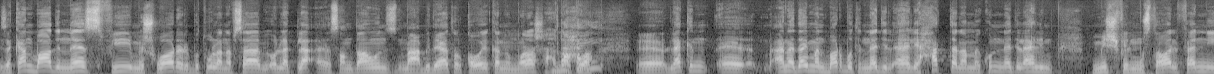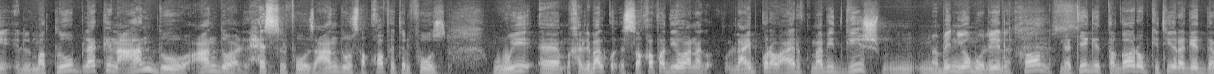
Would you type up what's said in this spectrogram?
إذا كان بعض الناس في مشوار البطولة نفسها بيقول لك لا سان داونز مع بداياته القوية كان المرشح الأقوى. لكن آه، أنا دايما بربط النادي الأهلي حتى لما يكون النادي الأهلي مش في المستوى الفني المطلوب لكن عنده عنده الحس الفوز عنده ثقافة الفوز. وخلي بالكم الثقافة دي وأنا لعيب كره وعارف ما بتجيش ما بين يوم وليلة. خالص. نتيجة تجارب كتيرة جدا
